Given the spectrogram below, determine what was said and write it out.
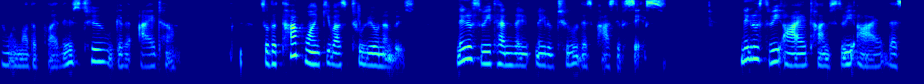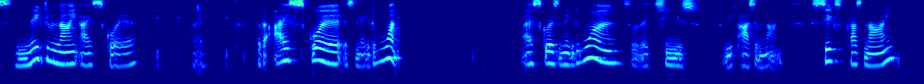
and we multiply these two, we get an item. So the top one give us two real numbers. Negative 3 times negative 2, that's positive 6. Negative 3i times 3i, that's negative 9i squared, right? But the i squared is negative 1 i squared is negative 1, so that changes to be positive 9. 6 plus 9,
